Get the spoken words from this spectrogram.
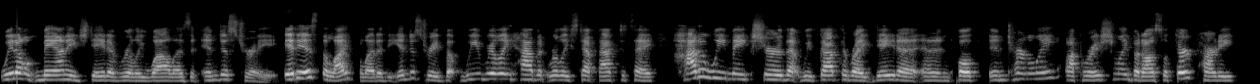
we don't manage data really well as an industry. It is the lifeblood of the industry, but we really haven't really stepped back to say, how do we make sure that we've got the right data and both internally, operationally, but also third party?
